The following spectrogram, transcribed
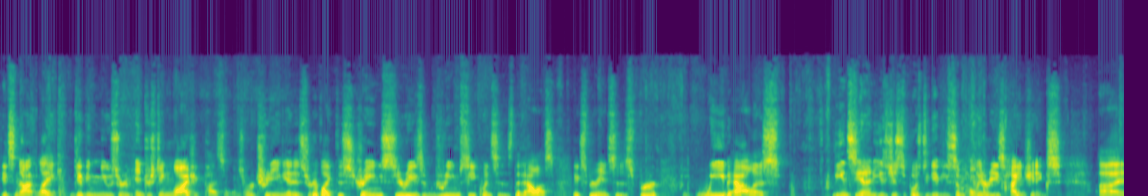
it's not like giving you sort of interesting logic puzzles or treating it as sort of like this strange series of dream sequences that Alice experiences. For Weeb Alice, the insanity is just supposed to give you some hilarious hijinks. Uh,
